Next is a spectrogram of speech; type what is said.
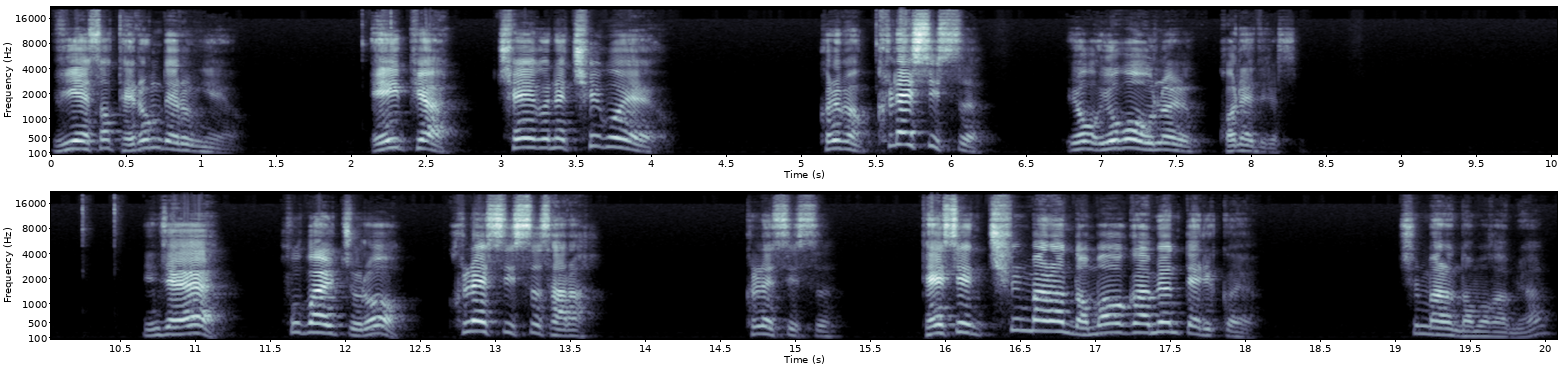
위에서 대롱대롱이에요. APR. 최근에 최고예요. 그러면 클래시스. 요, 요거 오늘 권해드렸습니다. 이제 후발주로 클래시스 사라. 클래시스. 대신 7만원 넘어가면 때릴 거예요. 7만원 넘어가면.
